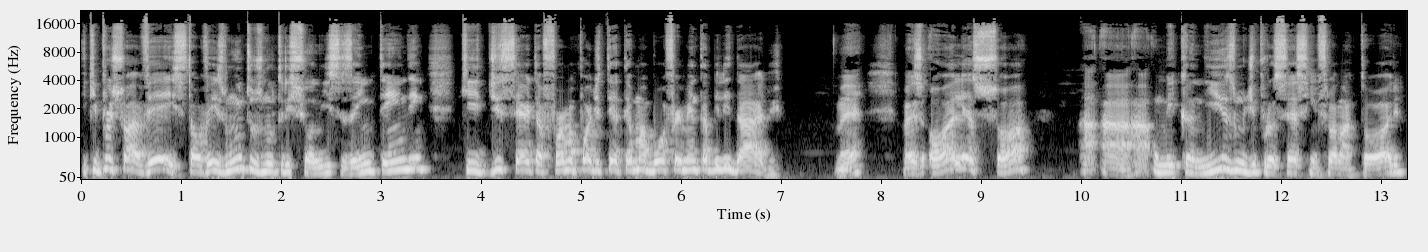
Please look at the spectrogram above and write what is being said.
E que por sua vez, talvez muitos nutricionistas aí entendem que de certa forma pode ter até uma boa fermentabilidade, né? Mas olha só a, a, a, o mecanismo de processo inflamatório,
